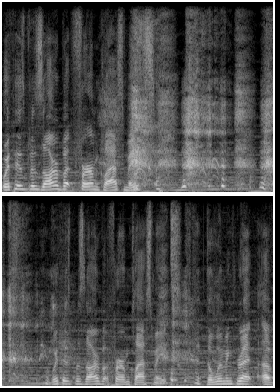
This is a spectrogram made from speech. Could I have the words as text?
with his bizarre but firm classmates. with his bizarre but firm classmates, the looming threat of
